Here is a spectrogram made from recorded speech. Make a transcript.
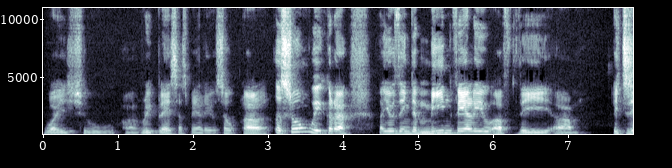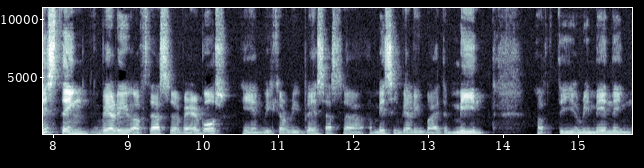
way to uh, replace that value. So uh, assume we're gonna using the mean value of the um, existing value of that variables and we can replace that missing value by the mean of the remaining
